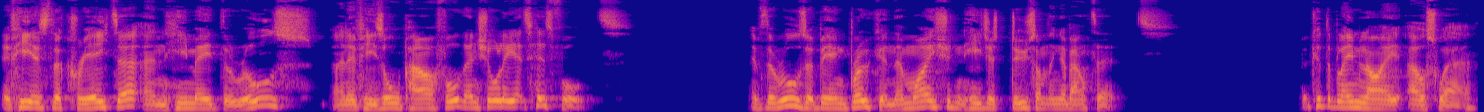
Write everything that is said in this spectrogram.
If he is the creator and he made the rules, and if he's all powerful, then surely it's his fault. If the rules are being broken, then why shouldn't he just do something about it? But could the blame lie elsewhere?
